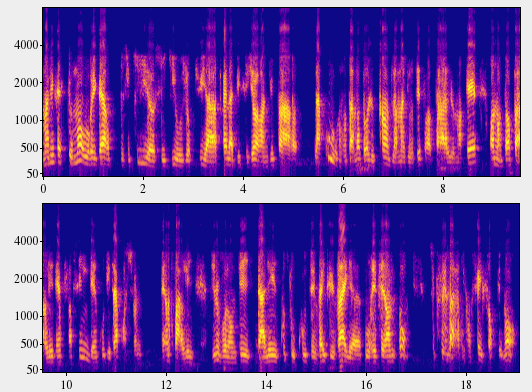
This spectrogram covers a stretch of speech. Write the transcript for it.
Manifestement, au regard de ce qui, euh, aujourd'hui, après la décision rendue par la Cour, notamment dans le camp de la majorité parlementaire, on entend parler d'un forcing, d'un coup d'État constitutionnel on parler d'une volonté d'aller coûte que coûte, vaille que vaille, euh, au référendum. Ce que là, conseille fortement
